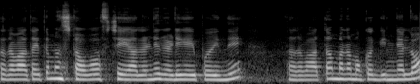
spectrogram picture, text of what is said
తర్వాత అయితే మనం స్టవ్ ఆఫ్ చేయాలండి. రెడీ అయిపోయింది. తర్వాత మనం ఒక గిన్నెలో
